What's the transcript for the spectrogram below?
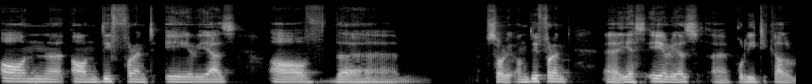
on uh, on different areas of the sorry, on different uh, yes areas, uh, political,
